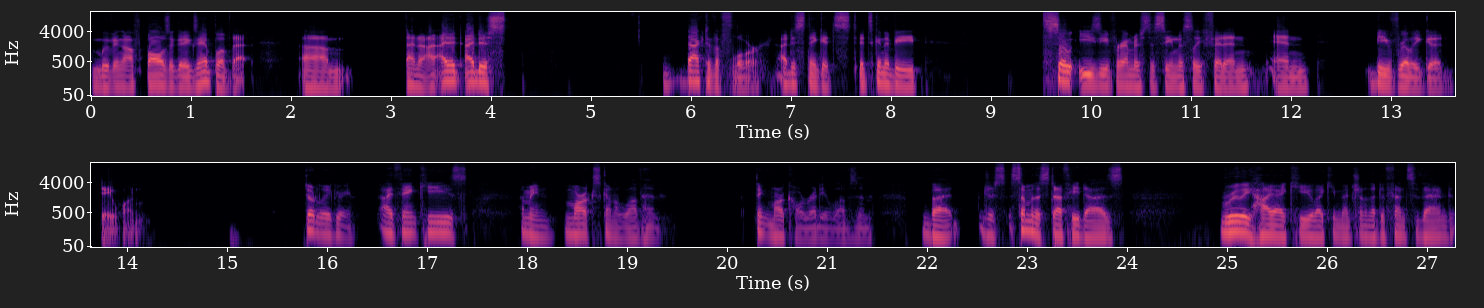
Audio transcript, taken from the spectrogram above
moving off ball is a good example of that. Um, and I, I just back to the floor. I just think it's it's going to be so easy for him just to seamlessly fit in and be really good day one. Totally agree. I think he's. I mean, Mark's going to love him think Mark already loves him, but just some of the stuff he does, really high IQ, like you mentioned on the defensive end,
